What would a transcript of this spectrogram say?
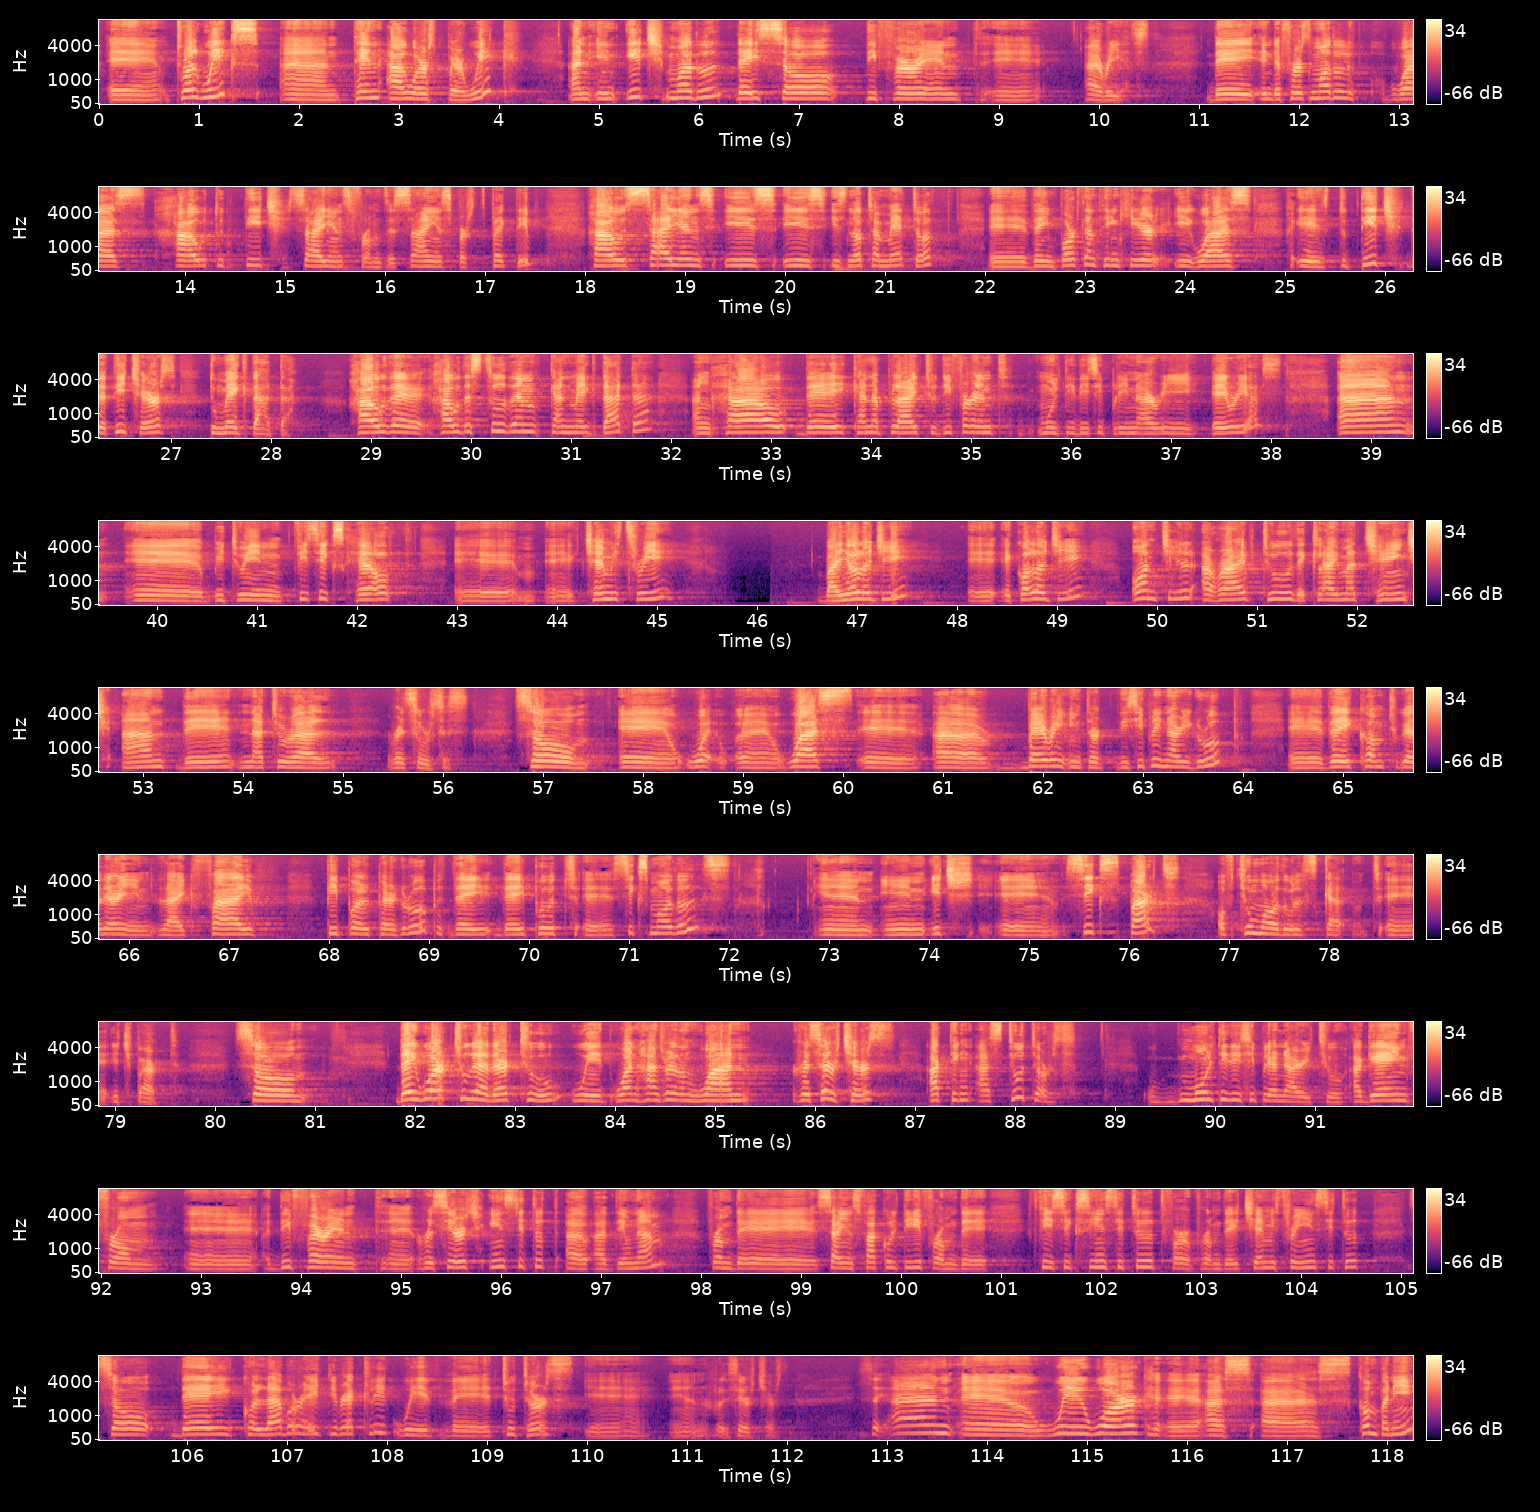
12 weeks and 10 hours per week. And in each model, they saw different uh, areas. They, in the first model was how to teach science from the science perspective, how science is, is, is not a method. Uh, the important thing here was is to teach the teachers to make data, how the, how the student can make data and how they can apply to different multidisciplinary areas and uh, between physics, health, uh, uh, chemistry, biology, ecology, until arrive to the climate change and the natural resources. So uh, was uh, a very interdisciplinary group. Uh, they come together in like five people per group. They, they put uh, six models in, in each uh, six parts of two modules uh, each part. So they work together too with 101 researchers acting as tutors, multidisciplinary too, again from uh, different uh, research institute uh, at the UNAM, from the science faculty, from the physics institute, for, from the chemistry institute. So they collaborate directly with the tutors uh, and researchers. And uh, we work uh, as a company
